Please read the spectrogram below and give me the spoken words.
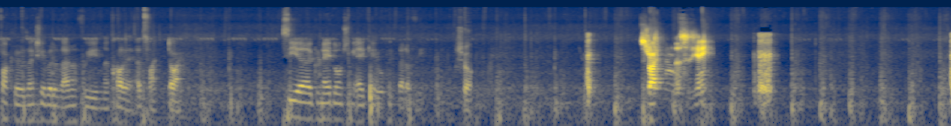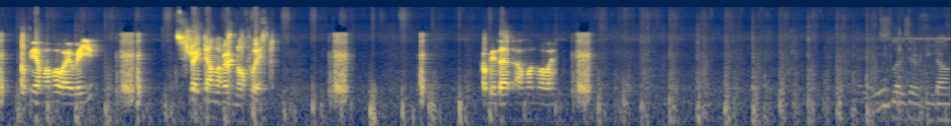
Fuck, there was actually a bit of ammo for you in the car there. That's fine, don't worry. See a grenade launching AK, we'll pick that up for you. Sure. Striking, this is Yenny. Copy, I'm on my way. Where are you? Straight down the road northwest. Copy that, I'm on my way. Slows everything down.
